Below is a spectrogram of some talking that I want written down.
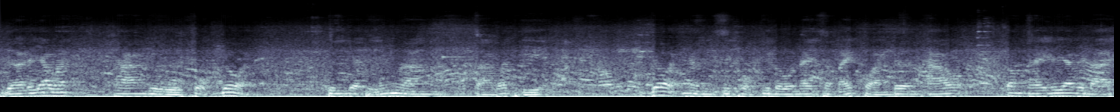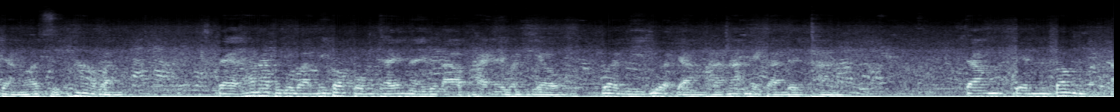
เหลือระยะวัดทางอยู่หกโยชน์จึงจะถึงเมืองสาวัตถียอดหนึ่งสิบหกกิโลในสมัยก่อนเดินเท้า ต้องใช้ระยะเวลาอย่างน้อยสิบห้าวัน แต่ถ้าณปัจจุบันนี้ก็คงใช้ในเวลาภายในวันเดียว ด้วยมียวดยานพาหนะในการเดินทางจำเป็นต้องอ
